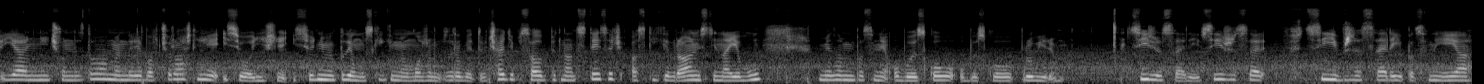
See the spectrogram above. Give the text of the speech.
я нічого не здавав, у мене риба вчорашня і сьогоднішня. І сьогодні ми подивимося, скільки ми можемо зробити. В чаті писало 15 тисяч, а скільки в реальності наяву. Ми з вами, пацани, обов'язково обов'язково провіримо. В цій же серії, в цій же серії, цій вже серії, пацани, я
